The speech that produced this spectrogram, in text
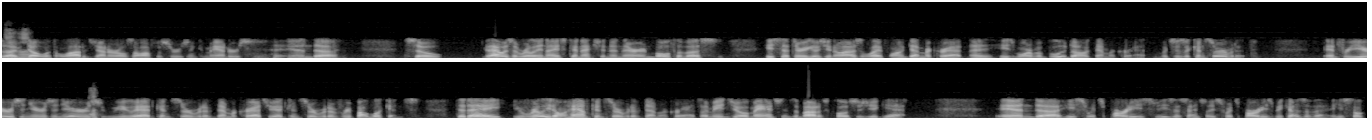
So Uh-huh. I've dealt with a lot of generals, officers, and commanders. And uh, so that was a really nice connection in there. And both of us, he sat there, he goes, You know, I was a lifelong Democrat. Uh, he's more of a blue dog Democrat, which is a conservative. And for years and years and years, you had conservative Democrats, you had conservative Republicans. Today, you really don't have conservative Democrats. I mean, Joe Manchin's about as close as you get. And uh, he switched parties. He's essentially switched parties because of that. He still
